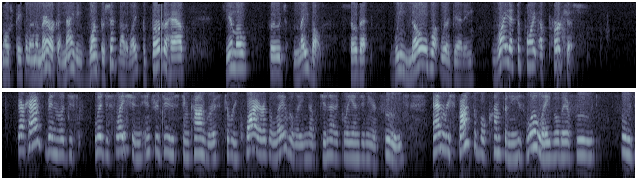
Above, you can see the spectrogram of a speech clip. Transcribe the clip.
Most people in America, 91% by the way, prefer to have GMO foods labeled so that we know what we're getting right at the point of purchase. There has been legis- legislation introduced in Congress to require the labeling of genetically engineered foods, and responsible companies will label their food foods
